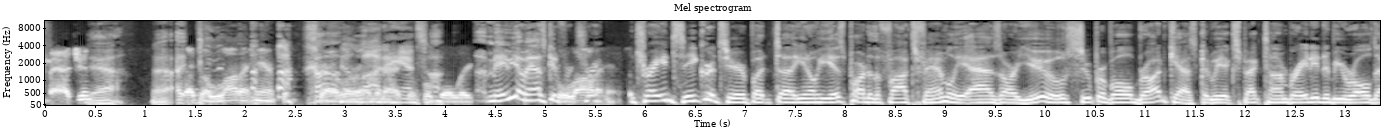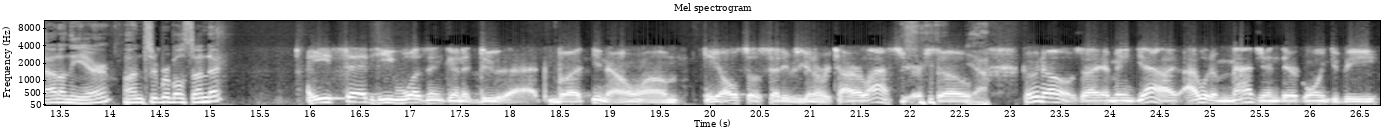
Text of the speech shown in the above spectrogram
imagine? Yeah. Uh, That's a lot of handsome traveling around the National. Football League. Maybe I'm asking for tra- trade secrets here, but uh, you know he is part of the Fox family, as are you. Super Bowl broadcast. Could we expect Tom Brady to be rolled out on the air on Super Bowl Sunday? He said he wasn't going to do that, but you know, um, he also said he was going to retire last year. So Yeah. who knows? I, I mean, yeah, I, I would imagine they're going to be,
